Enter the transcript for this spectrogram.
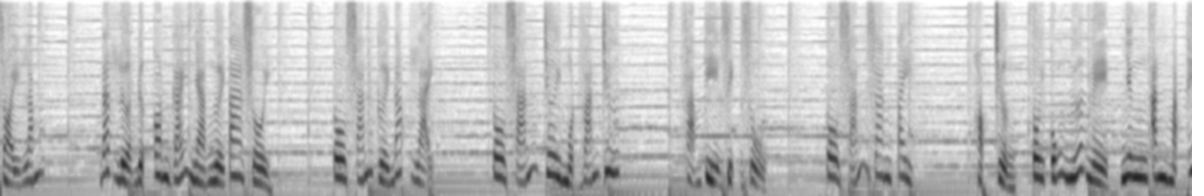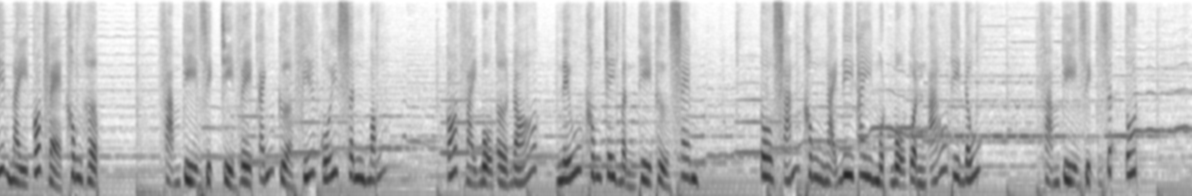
giỏi lắm. Đã lừa được con gái nhà người ta rồi. Tô s á n cười đáp lại. Tô s á n chơi một ván chứ? Phạm kỳ dịch rủ. Tô s á n giang tay. Học trưởng, tôi cũng ngứa nghề, nhưng ăn mặc thế này có vẻ không hợp. Phạm kỳ dịch chỉ về cánh cửa phía cuối sân bóng. Có vài bộ ở đó, nếu không chây bẩn thì thử xem tô sán không ngại đi thay một bộ quần áo thi đấu. Phạm kỳ dịch rất tốt.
